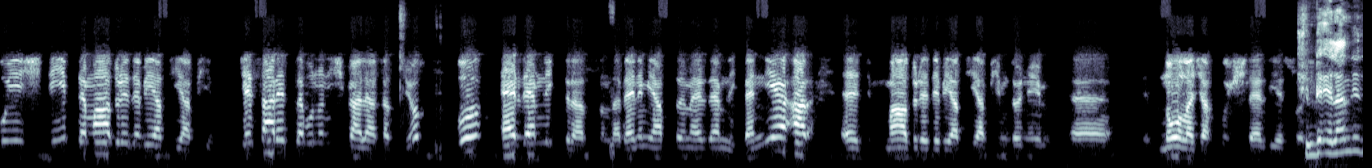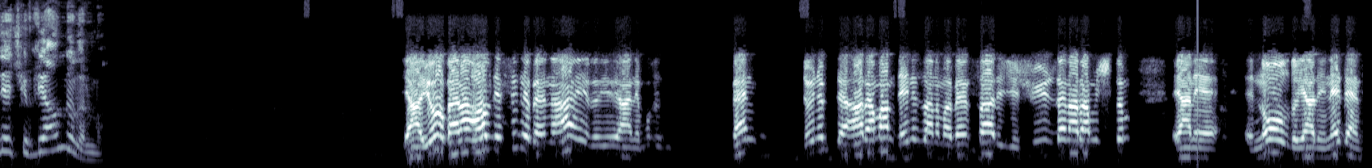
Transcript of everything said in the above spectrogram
bu iş deyip de mağdur edebiyatı yapayım. Cesaretle bunun hiçbir alakası yok. Bu erdemliktir aslında. Benim yaptığım erdemlik. Ben niye ar- e, mağdur edebiyatı yapayım döneyim e, ne olacak bu işler diye soruyorum. Şimdi elendi diye çiftliği almıyorlar mı? Ya yok bana al dese de ben hayır yani bu ben dönüp de aramam Deniz Hanım'a ben sadece şu yüzden aramıştım. Yani e, ne oldu yani neden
